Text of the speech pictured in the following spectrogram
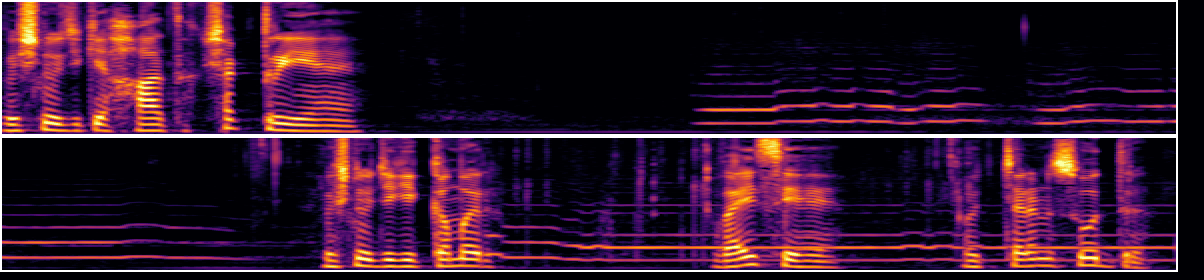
विष्णु जी के हाथ क्षत्रिय हैं। विष्णु जी की कमर वैश्य है। और चरण शूद्र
